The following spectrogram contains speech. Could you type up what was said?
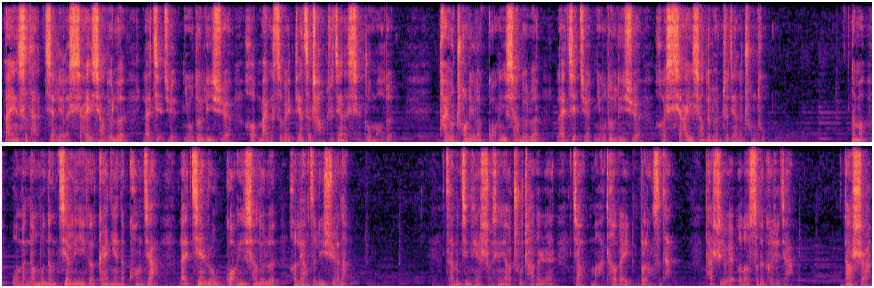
爱因斯坦建立了狭义相对论来解决牛顿力学和麦克斯韦电磁场之间的显著矛盾，他又创立了广义相对论来解决牛顿力学和狭义相对论之间的冲突。那么，我们能不能建立一个概念的框架来兼容广义相对论和量子力学呢？咱们今天首先要出场的人叫马特维·布朗斯坦，他是一位俄罗斯的科学家。当时啊，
